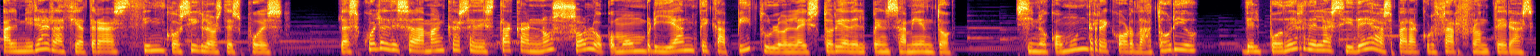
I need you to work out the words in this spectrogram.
Al mirar hacia atrás cinco siglos después, la Escuela de Salamanca se destaca no solo como un brillante capítulo en la historia del pensamiento, sino como un recordatorio del poder de las ideas para cruzar fronteras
